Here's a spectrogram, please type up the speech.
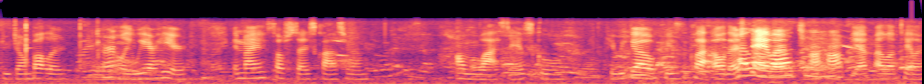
Audrey Joan Butler. Currently, we are here in my social studies classroom on the last day of school. Here we go. Here's the class. Oh, there's I Taylor. Uh huh. Yep, I love Taylor.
